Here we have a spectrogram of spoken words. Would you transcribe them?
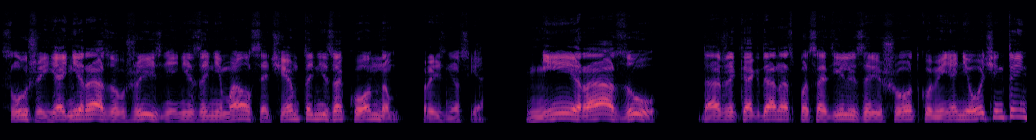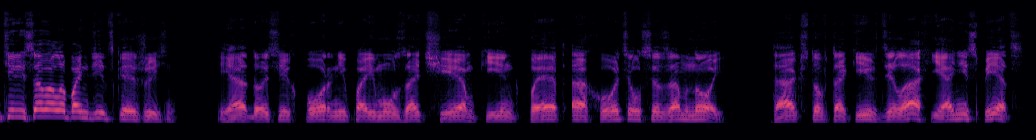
«Слушай, я ни разу в жизни не занимался чем-то незаконным», — произнес я. «Ни разу! Даже когда нас посадили за решетку, меня не очень-то интересовала бандитская жизнь. Я до сих пор не пойму, зачем Кинг Пэт охотился за мной. Так что в таких делах я не спец.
